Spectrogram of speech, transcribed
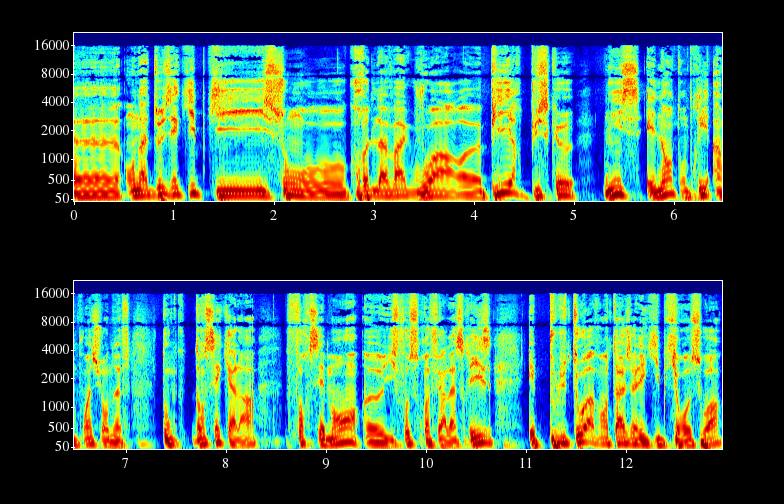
Euh, on a deux équipes qui sont au creux de la vague, voire euh, pire, puisque Nice et Nantes ont pris un point sur neuf. Donc, dans ces cas-là, forcément, il faut se refaire la cerise, et plutôt avantage à l'équipe qui reçoit.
